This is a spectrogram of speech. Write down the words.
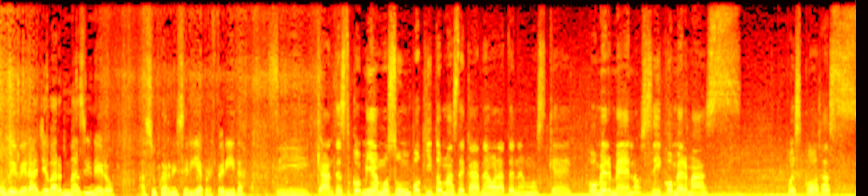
o deberá llevar más dinero a su carnicería preferida. Si antes comíamos un poquito más de carne, ahora tenemos que comer menos y comer más, pues cosas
